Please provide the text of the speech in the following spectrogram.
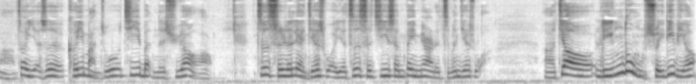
啊，这也是可以满足基本的需要啊。支持人脸解锁，也支持机身背面的指纹解锁，啊，叫灵动水滴屏。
